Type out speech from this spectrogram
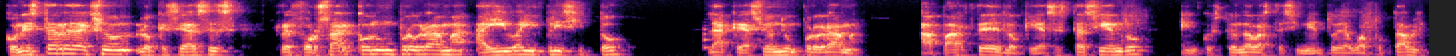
con esta redacción lo que se hace es reforzar con un programa, ahí va implícito la creación de un programa, aparte de lo que ya se está haciendo en cuestión de abastecimiento de agua potable.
